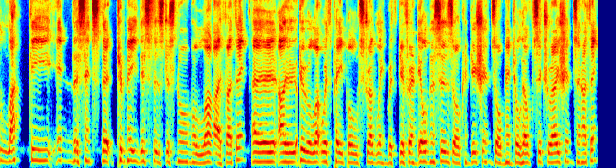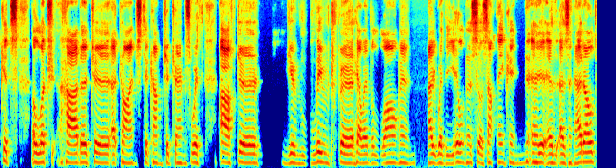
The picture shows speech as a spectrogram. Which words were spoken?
lucky in the sense that to me this is just normal life. I think uh, I do a lot with people struggling with different illnesses or conditions or mental health situations, and I think it's a lot harder to at times to come to terms with after you've lived for however long and whether illness or something and uh, as an adult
